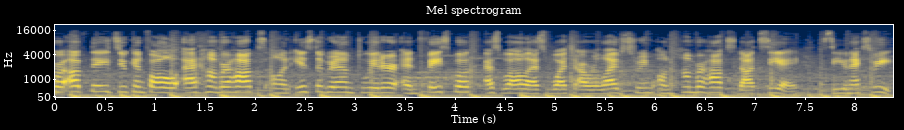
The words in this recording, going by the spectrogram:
For updates, you can follow at Humberhawks on Instagram, Twitter, and Facebook, as well as watch our live stream on humberhawks.ca. See you next week.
